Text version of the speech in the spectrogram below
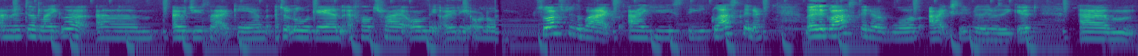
and I did like that. Um, I would use that again. I don't know again if I'll try it on the Audi or not. So after the wax, I used the glass cleaner. Now the glass cleaner was actually really, really good. Um,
